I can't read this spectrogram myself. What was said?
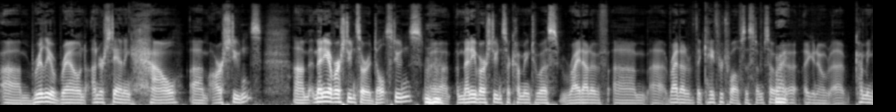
um, really around understanding how um, our students. Um, many of our students are adult students. Mm-hmm. Uh, many of our students are coming to us right out of um, uh, right out of the K through 12 system. So right. uh, you know, uh, coming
